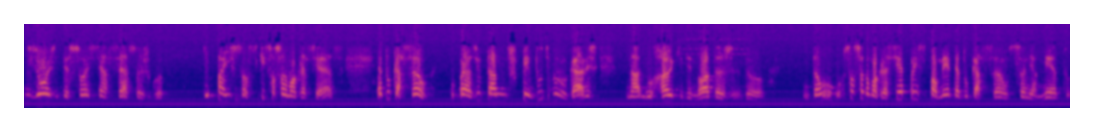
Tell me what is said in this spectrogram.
milhões de pessoas sem acesso a esgoto. Que país, que social-democracia é essa? Educação. O Brasil está nos penúltimos lugares na, no ranking de notas do. Então, social-democracia é principalmente educação, saneamento,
